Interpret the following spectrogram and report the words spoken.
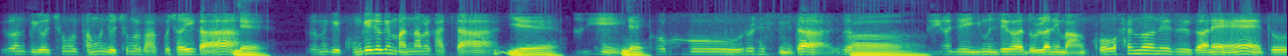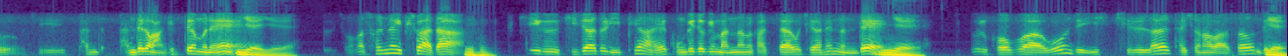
그런 그 요청을, 방문 요청을 받고 저희가 네. 그러면 그 공개적인 만남을 갖자. 예. 네. 거부를 했습니다. 그래서 아, 저희가 이제 이 문제가 논란이 많고 할머니들 간에 또이 반, 반대가 많기 때문에 예, 예. 정확한 설명이 필요하다. 음흠. 특히 그 기자들 입회하에 공개적인 만남을 갖자고 제안했는데 예. 그걸 거부하고 이제 27일 날 다시 전화 와서 예.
